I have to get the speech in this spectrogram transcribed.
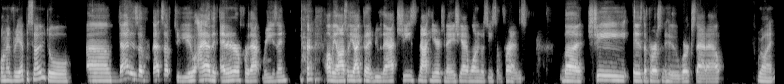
on every episode or Um, that is a, that's up to you. I have an editor for that reason. I'll be honest with you, I couldn't do that. She's not here today. She had wanted to go see some friends. But she is the person who works that out. right?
